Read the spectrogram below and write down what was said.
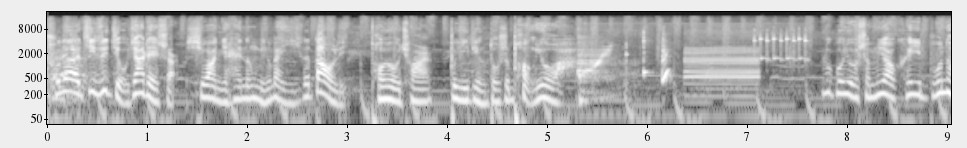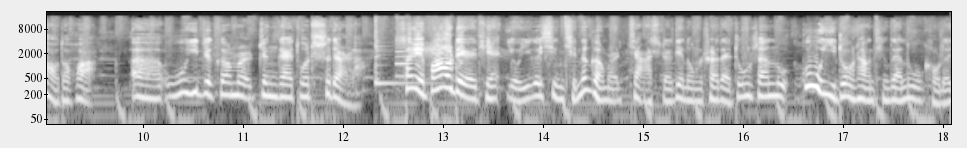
除了禁止酒驾这事儿，希望你还能明白一个道理：朋友圈不一定都是朋友啊。如果有什么药可以补脑的话，呃，无疑这哥们儿真该多吃点了。三月八号这一天，有一个姓秦的哥们儿驾驶着电动车在中山路故意撞上停在路口的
